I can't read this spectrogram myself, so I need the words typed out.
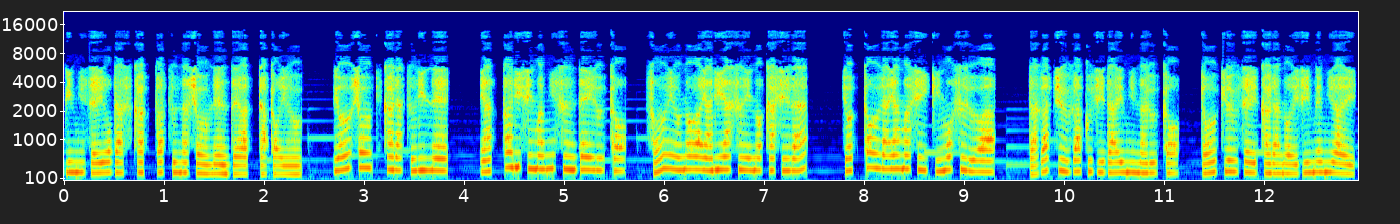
びに精を出す活発な少年であったという。幼少期から釣りね。やっぱり島に住んでいると、そういうのはやりやすいのかしら？ちょっと羨ましい気もするわ。だが中学時代になると、同級生からのいじめに遭い、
